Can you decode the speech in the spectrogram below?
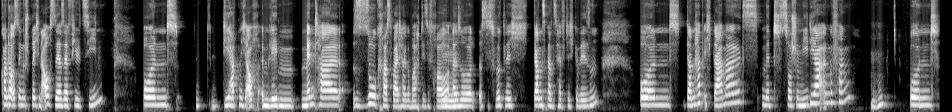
konnte aus den Gesprächen auch sehr, sehr viel ziehen. Und die hat mich auch im Leben mental so krass weitergebracht, diese Frau. Mhm. Also es ist wirklich ganz, ganz heftig gewesen. Und dann habe ich damals mit Social Media angefangen. Mhm. Und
